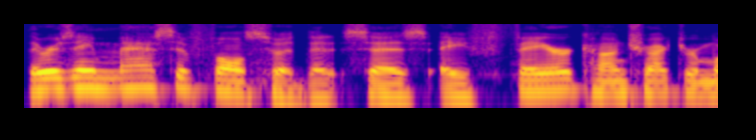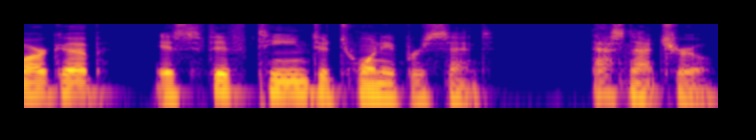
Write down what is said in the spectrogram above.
there is a massive falsehood that says a fair contractor markup is 15 to 20%. That's not true.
